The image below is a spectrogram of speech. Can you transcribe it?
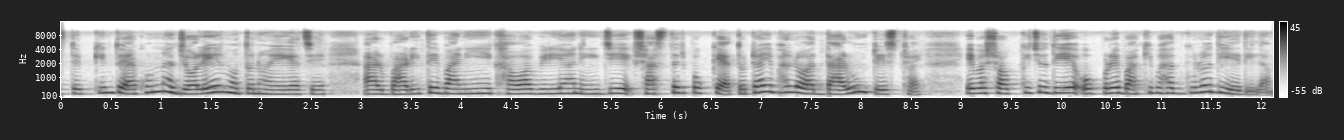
স্টেপ কিন্তু এখন না জলের মতন হয়ে গেছে। আর বাড়িতে বানিয়ে খাওয়া বিরিয়ানি যে স্বাস্থ্যের পক্ষে এতটাই ভালো আর দারুণ টেস্ট হয়, এবার সব কিছু দিয়ে ওপরে বাকি ভাতগুলো দিয়ে দিলাম।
